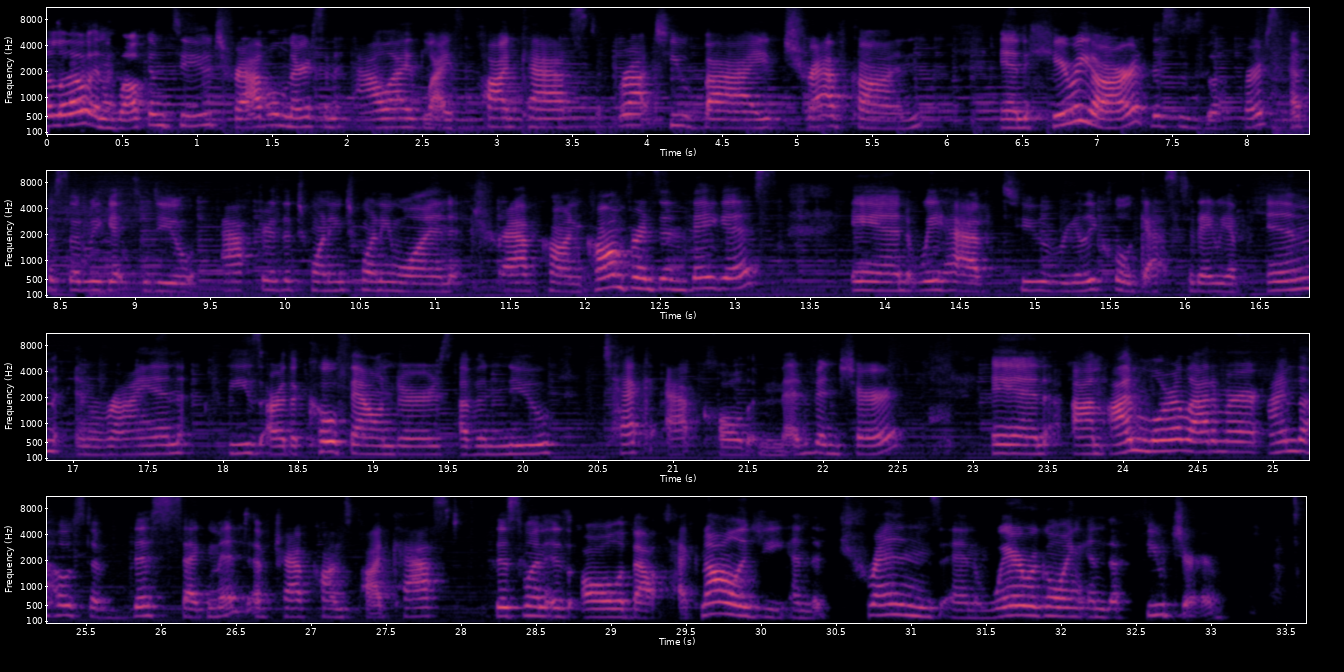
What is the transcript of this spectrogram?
Hello, and welcome to Travel Nurse and Allied Life podcast brought to you by TravCon. And here we are. This is the first episode we get to do after the 2021 TravCon conference in Vegas. And we have two really cool guests today. We have Em and Ryan. These are the co founders of a new tech app called MedVenture. And um, I'm Laura Latimer. I'm the host of this segment of TravCon's podcast. This one is all about technology and the trends and where we're going in the future.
